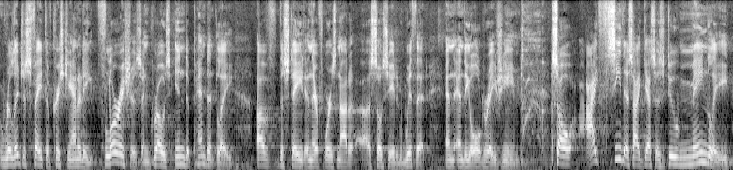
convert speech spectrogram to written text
religious faith of Christianity flourishes and grows independently of the state and therefore is not uh, associated with it and, and the old regime. So I see this, I guess, as due mainly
